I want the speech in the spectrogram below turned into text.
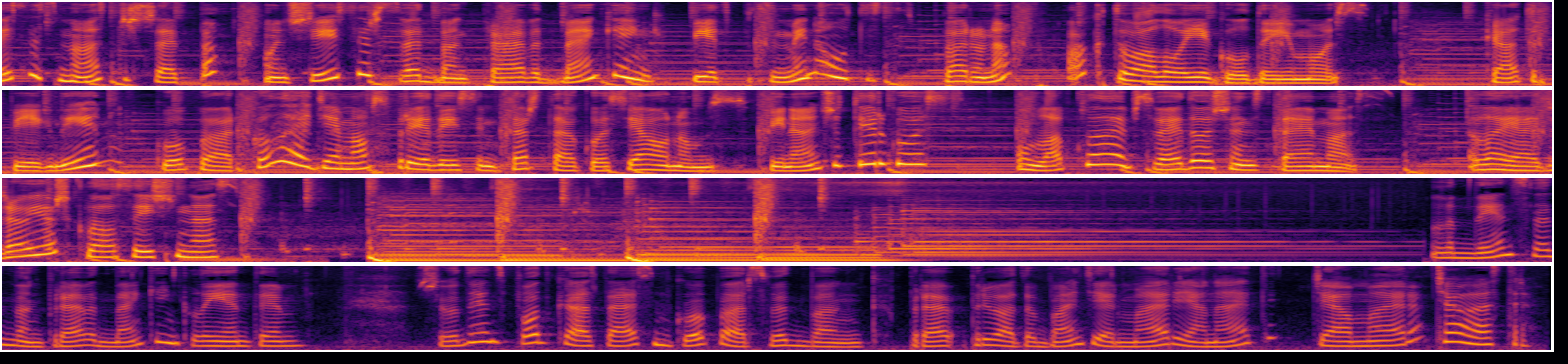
Es esmu Māstra Šepa, un šīs ir Svetbank Private Banking 15 minūtes par un ap aktuālo ieguldījumos. Katru piekdienu kopā ar kolēģiem apspriedīsim karstākos jaunumus finanšu tirgos un labklājības veidošanas tēmās. Lai aizraujoši klausīšanās! Labdien, Svetbank Private Banking klientiem! Šodienas podkāstā esmu kopā ar Svetbank privāto banķieru Maiju Janēti. Čau, Maira! Čau, Astra!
